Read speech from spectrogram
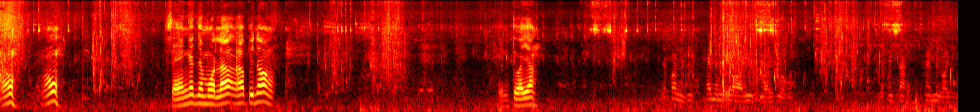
เอาเอาแสงกันจะหมดแล้วครับพี่น้อง เห็นตัวยังเดี๋ยวก่อนนะพี่ให้มันลอยลอยหัวก่อนอย่าไปจับให้มันลอยหัว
